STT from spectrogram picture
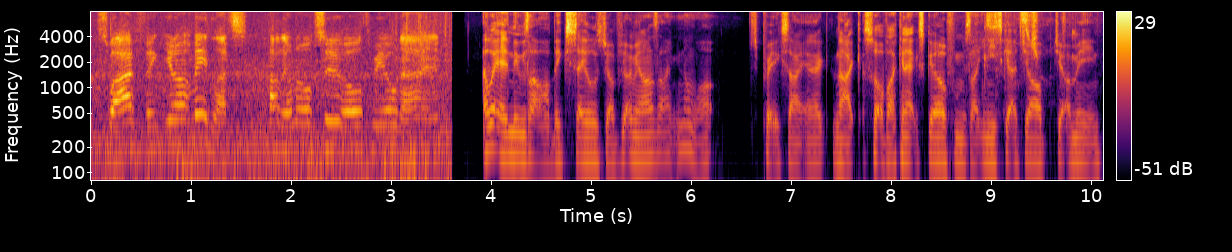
That's what I think. You know what I mean, lads? Pally on 02, 0309. I went in and he was like, "Oh, big sales job." You know what I mean? I was like, "You know what? It's pretty exciting." And, Like, sort of like an ex-girlfriend was like, "You need to get a job." Do you know what I mean?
